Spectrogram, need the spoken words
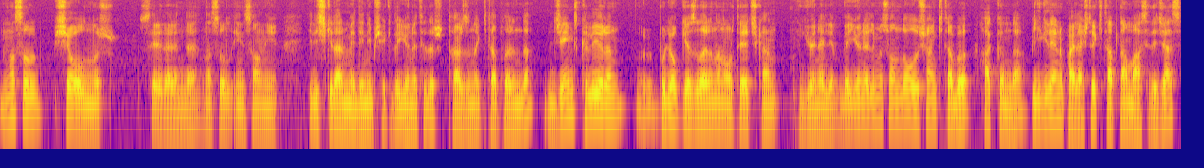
nasıl bir şey olunur serilerinde, nasıl insani ilişkiler medeni bir şekilde yönetilir tarzında kitaplarında James Clear'ın blog yazılarından ortaya çıkan yönelim ve yönelimin sonunda oluşan kitabı hakkında bilgilerini paylaştığı kitaptan bahsedeceğiz.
